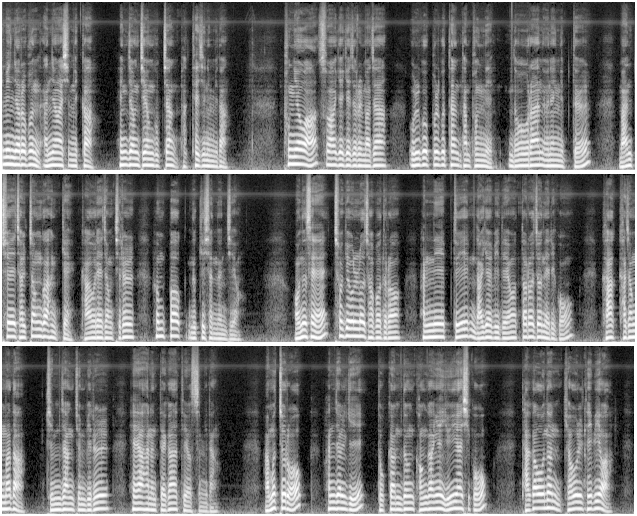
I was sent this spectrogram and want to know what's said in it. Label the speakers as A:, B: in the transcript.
A: 시민 여러분 안녕하십니까? 행정지원국장 박태진입니다. 풍요와 수확의 계절을 맞아 울긋불긋한 단풍잎, 노란 은행잎들, 만추의 절정과 함께 가을의 정치를 흠뻑 느끼셨는지요? 어느새 초겨울로 접어들어 한입 두입 낙엽이 되어 떨어져 내리고 각 가정마다 김장 준비를 해야 하는 때가 되었습니다. 아무쪼록 환절기, 독감 등 건강에 유의하시고 다가오는 겨울 대비와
